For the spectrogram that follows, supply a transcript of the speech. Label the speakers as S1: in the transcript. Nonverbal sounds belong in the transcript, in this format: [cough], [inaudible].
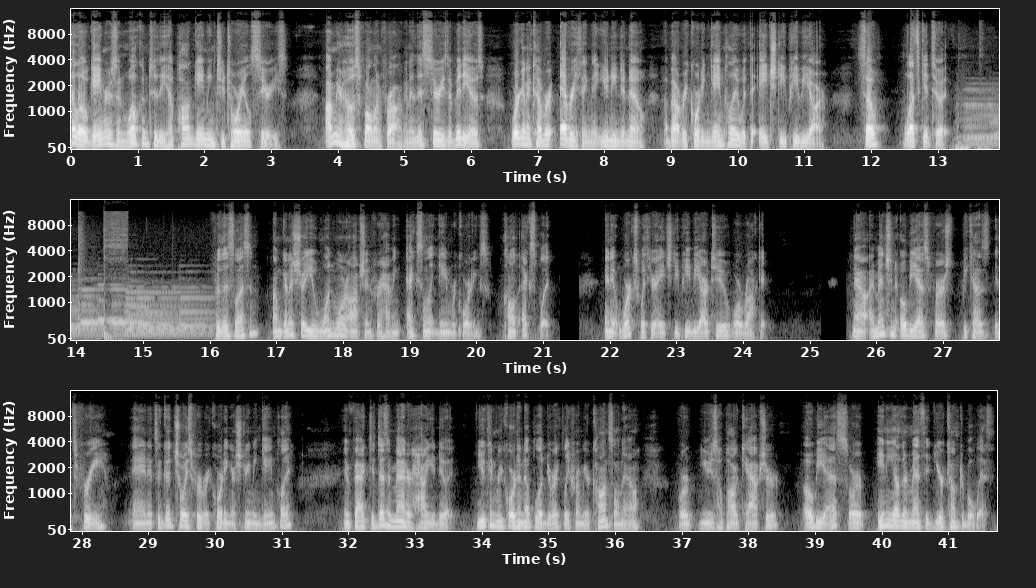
S1: Hello gamers and welcome to the Hauppauge Gaming Tutorial Series. I'm your host Fallen Frog and in this series of videos we're going to cover everything that you need to know about recording gameplay with the HD PVR. So let's get to it. For this lesson I'm going to show you one more option for having excellent game recordings called XSplit and it works with your HD PVR2 or Rocket. Now I mentioned OBS first because it's free and it's a good choice for recording or streaming gameplay. In fact, it doesn't matter how you do it. You can record and upload directly from your console now, or use Hauppauge Capture, OBS, or any other method you're comfortable with.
